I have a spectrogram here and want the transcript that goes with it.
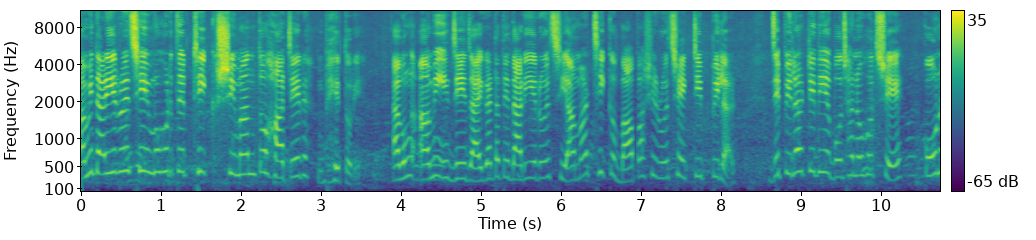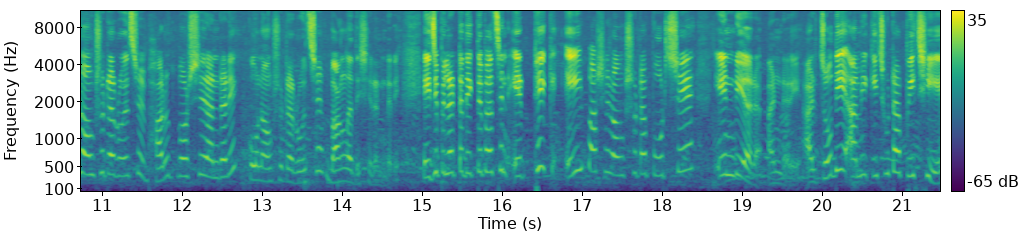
আমি দাঁড়িয়ে রয়েছি এই মুহূর্তে ঠিক সীমান্ত হাটের ভেতরে এবং আমি যে জায়গাটাতে দাঁড়িয়ে রয়েছি, আমার ঠিক বাপাশে রয়েছে একটি পিলার। যে পিলারটি দিয়ে বোঝানো হচ্ছে কোন অংশটা রয়েছে ভারতবর্ষের আন্ডারে কোন অংশটা রয়েছে বাংলাদেশের আন্ডারে এই যে পিলারটা দেখতে পাচ্ছেন, এর ঠিক এই পাশের অংশটা পড়ছে ইন্ডিয়ার আন্ডারে আর যদি আমি কিছুটা পিছিয়ে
